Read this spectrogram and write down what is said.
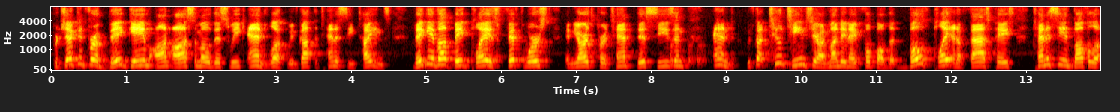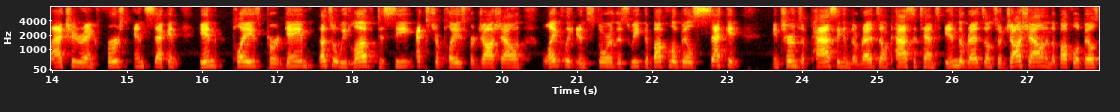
Projected for a big game on Awesemo this week. And look, we've got the Tennessee Titans. They give up big plays, fifth worst in yards per attempt this season. And we've got two teams here on Monday Night Football that both play at a fast pace. Tennessee and Buffalo actually rank first and second in plays per game. That's what we love to see. Extra plays for Josh Allen likely in store this week. The Buffalo Bills second in terms of passing in the red zone, pass attempts in the red zone. So Josh Allen and the Buffalo Bills,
